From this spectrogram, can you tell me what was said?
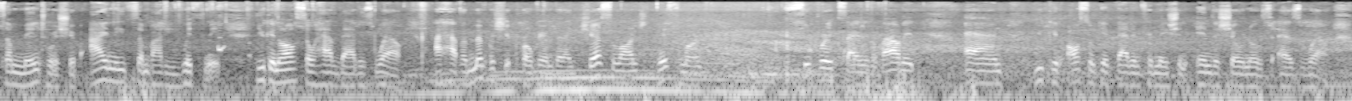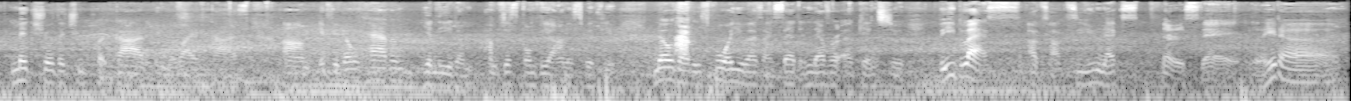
some mentorship, I need somebody with me. You can also have that as well. I have have a membership program that I just launched this month. Super excited about it. And you can also get that information in the show notes as well. Make sure that you put God in your life, guys. Um, if you don't have him, you need him. I'm just going to be honest with you. Know that he's for you, as I said, and never against you. Be blessed. I'll talk to you next Thursday. Later.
